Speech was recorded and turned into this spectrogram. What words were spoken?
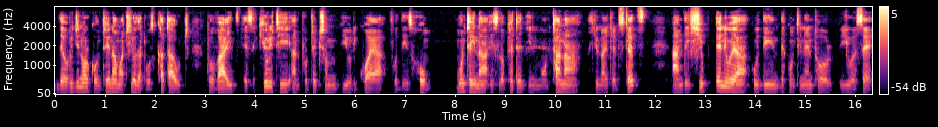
the original container material that was cut out provides a security and protection you require for this home. Montainer is located in Montana, United States, and they ship anywhere within the continental USA.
